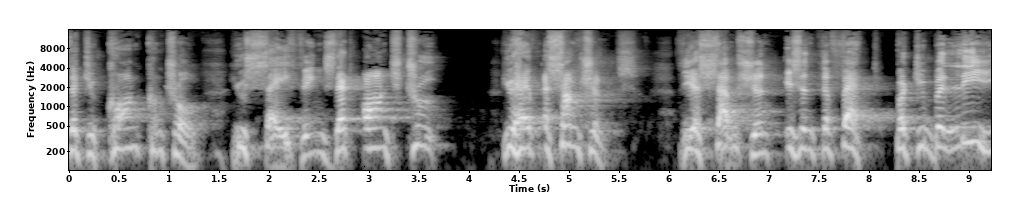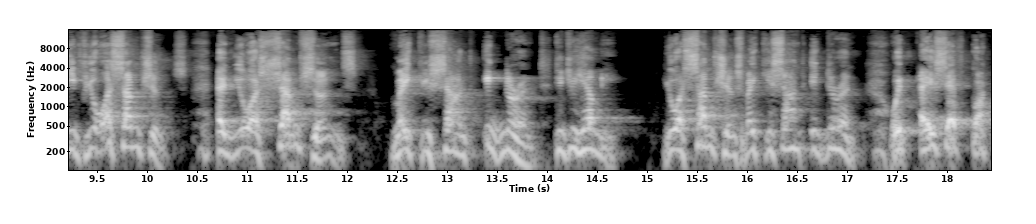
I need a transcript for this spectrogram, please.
that you can't control, you say things that aren't true? You have assumptions. The assumption isn't the fact, but you believe your assumptions. And your assumptions make you sound ignorant. Did you hear me? Your assumptions make you sound ignorant. When Asaph got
